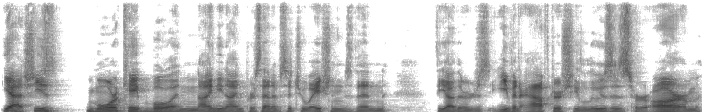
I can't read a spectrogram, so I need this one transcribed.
yeah, she's more capable in 99% of situations than the others even after she loses her arm.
